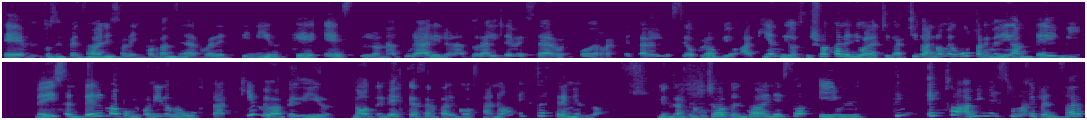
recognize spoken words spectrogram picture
Eh, entonces pensaba en eso, la importancia de redefinir qué es lo natural y lo natural debe ser poder respetar el deseo propio. ¿A quién digo? Si yo acá les digo a la chica, chica, no me gusta que me digan Telmi, me dicen Telma porque con I no me gusta, ¿quién me va a pedir? No, tenés que hacer tal cosa, ¿no? Esto es tremendo. Mientras te escuchaba pensaba en eso y esto a mí me surge pensar,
